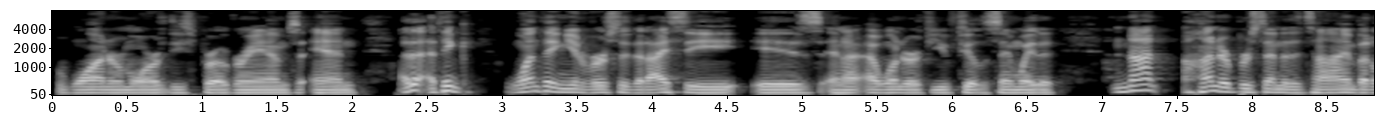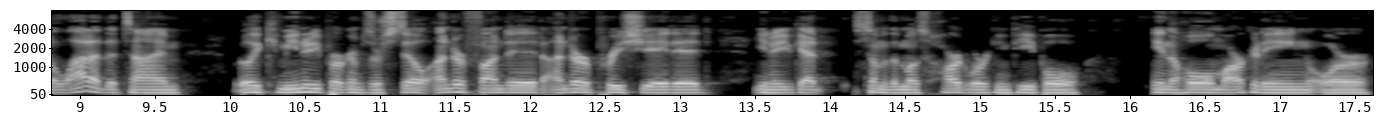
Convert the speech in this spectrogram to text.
one or more of these programs, and I, th- I, think one thing universally that I see is, and I, I wonder if you feel the same way that not 100% of the time, but a lot of the time, really community programs are still underfunded, underappreciated. You know, you've got some of the most hardworking people in the whole marketing or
